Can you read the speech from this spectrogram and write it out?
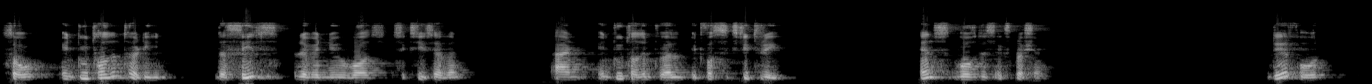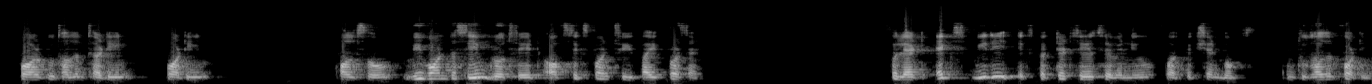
So in 2013 the sales revenue was 67 and in 2012 it was 63. Hence goes this expression. Therefore, for 2013-14 also we want the same growth rate of 6.35%. So let X be the expected sales revenue for fiction books in 2014.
